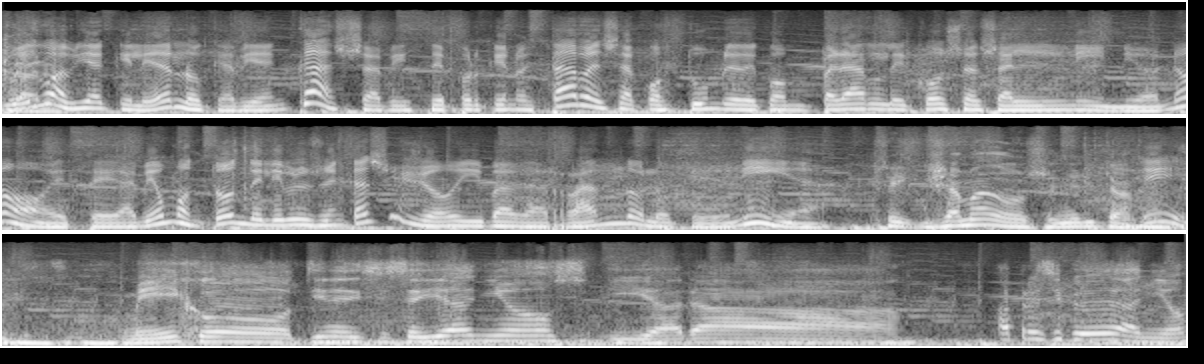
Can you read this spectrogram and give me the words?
luego Claro. había que leer lo que había en casa, ¿viste? Porque no estaba esa costumbre de comprarle cosas al niño, ¿no? Este, había un montón de libros en casa y yo iba agarrando lo que venía. Sí, llamado, señorita. Sí. Mi hijo tiene 16 años y hará a principio de año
